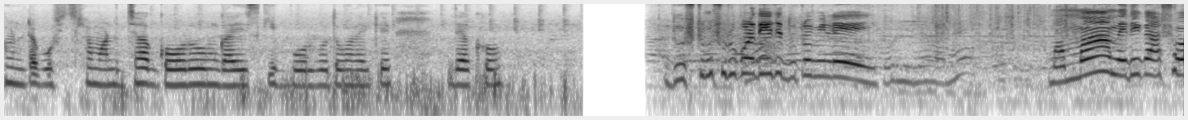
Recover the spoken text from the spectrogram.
ঘণ্টা বসেছিলাম আর যা গরম গাইস কি বলব তোমাদেরকে? দেখো। দুষ্টুম শুরু করে দিয়েছে দুটো মিলেই। মাম্মা এদিকে আসো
